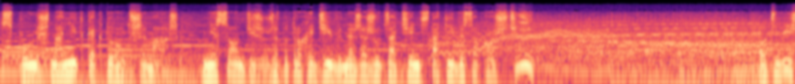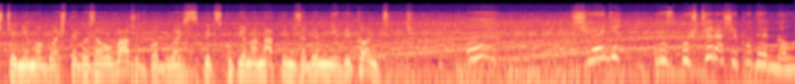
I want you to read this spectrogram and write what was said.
Spójrz na nitkę, którą trzymasz. Nie sądzisz, że to trochę dziwne, że rzuca cień z takiej wysokości? Oczywiście nie mogłaś tego zauważyć, bo byłaś zbyt skupiona na tym, żeby mnie wykończyć. Cień rozpościera się pode mną,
